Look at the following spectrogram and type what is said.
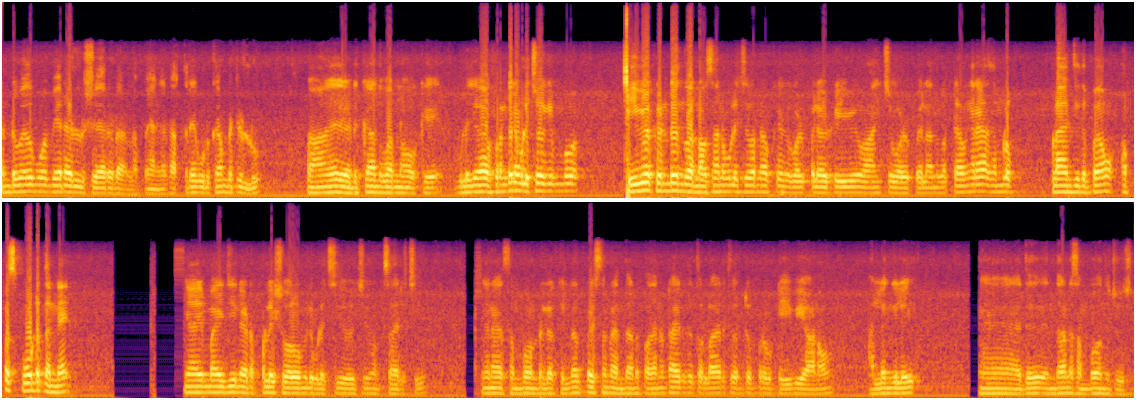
രണ്ടുപേരും മൂന്ന് പേരേ ഉള്ളൂ ഷെയർ ഇടാനുള്ളൂ അപ്പോൾ ഞങ്ങൾക്ക് അത്രേ കൊടുക്കാൻ പറ്റുള്ളൂ. അപ്പോൾ ആകെ എടുക്കാമെന്ന് പറഞ്ഞാൽ ഓക്കെ വിളിച്ച ഫ്രണ്ടിനെ വിളിച്ച് നോക്കുമ്പോൾ ടി വി ഒക്കെ ഉണ്ട് എന്ന് പറഞ്ഞു. അവസാനം വിളിച്ച് പറഞ്ഞാൽ ഓക്കെ കുഴപ്പമില്ല. ടി വി വാങ്ങിച്ചു കുഴപ്പമില്ല എന്ന് പറഞ്ഞാൽ അങ്ങനെ നമ്മൾ പ്ലാൻ ചെയ്തപ്പോൾ അപ്പോൾ സ്പോട്ടിൽ തന്നെ ഞാൻ ഈ മൈജിയിൽ എടപ്പള്ളി ഷോറൂമിൽ വിളിച്ച് ചോദിച്ച് സംസാരിച്ച്. ഇങ്ങനെ സംഭവം ഉണ്ടല്ലോ. കില്ലർ പ്രൈസ് എന്താണ്? പതിനെട്ടായിരത്തി തൊള്ളായിരത്തി തൊണ്ണൂറ്റി ടി വി ആണോ? അല്ലെങ്കിൽ ഇത് എന്താണ് സംഭവം എന്ന് ചോദിച്ചു.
